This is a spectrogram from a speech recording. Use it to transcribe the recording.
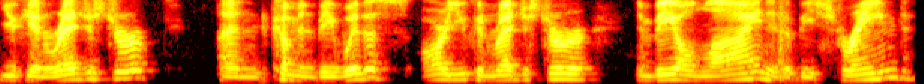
You can register and come and be with us, or you can register and be online. It'll be streamed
